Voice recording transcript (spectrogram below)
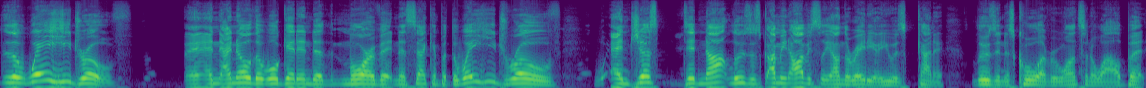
the way he drove, and I know that we'll get into more of it in a second, but the way he drove and just did not lose his. I mean, obviously on the radio he was kind of losing his cool every once in a while, but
